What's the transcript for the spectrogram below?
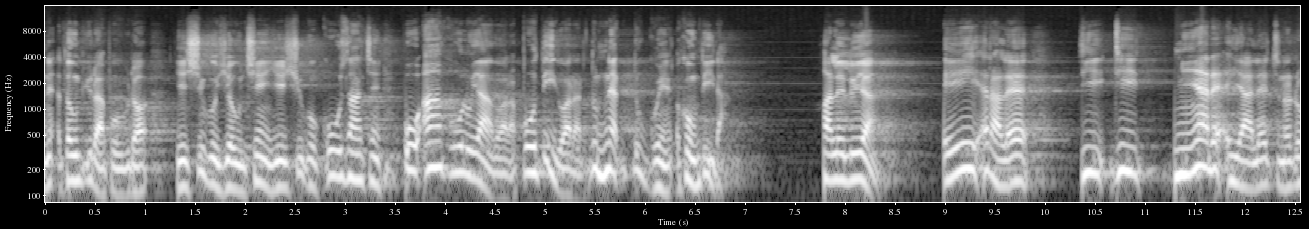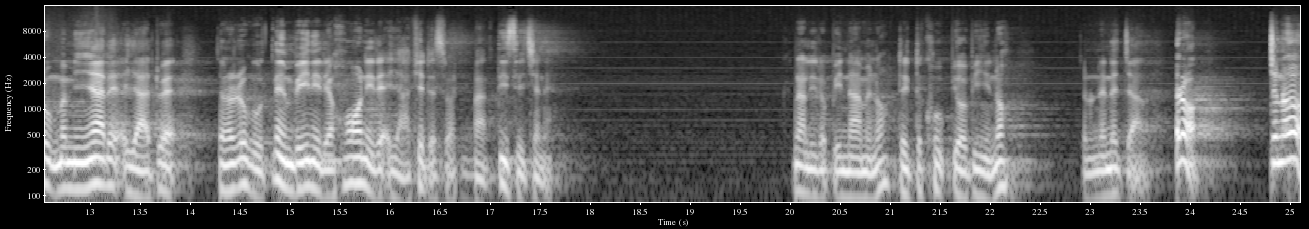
နဲ့အသုံးပြုတာပို့ပြီးတော့ယေရှုကိုယုံခြင်းယေရှုကိုကိုးစားခြင်းပိုအားကိုးလို့ရသွားတာပိုတိသွားတာသူနဲ့သူ့ခွင်အကုန်တိတာဟာလေလုယာအေးအဲ့ဒါလဲဒီဒီမြင်ရတဲ့အရာလဲကျွန်တော်တို့မမြင်ရတဲ့အရာအတွက်ကျွန်တော်တို့ကိုသင်ပေးနေတဲ့ဟောနေတဲ့အရာဖြစ်တယ်ဆိုတာဒီမှာသိစေခြင်းတယ်ခဏလေးတော့ပေးနာမယ်နော်တိတ်တစ်ခုပြောပြီးရင်နော်ကျွန်တော်နည်းနည်းကြာအဲ့တော့ကျွန်တော်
